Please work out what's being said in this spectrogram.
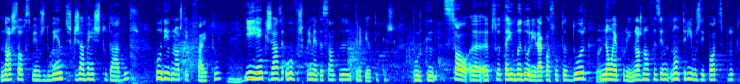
Nós só recebemos doentes que já vêm estudados, com o diagnóstico feito uhum. e em que já houve experimentação de terapêuticas porque só a, pessoa tem uma dor e ir à consulta de dor, pois. não é por aí. Nós não fazemos, não teríamos hipótese porque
